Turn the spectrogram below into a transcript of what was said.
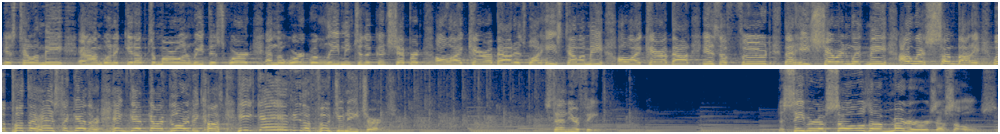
is telling me, and I'm going to get up tomorrow and read this word, and the word will lead me to the good shepherd. All I care about is what he's telling me. All I care about is the food that he's sharing with me. I wish somebody would put their hands together and give God glory because he gave you the food you need, church. Stand to your feet deceiver of souls or murderers of souls.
